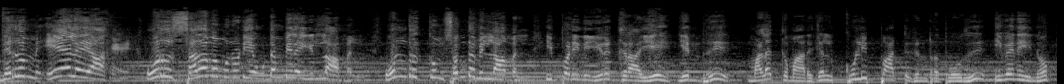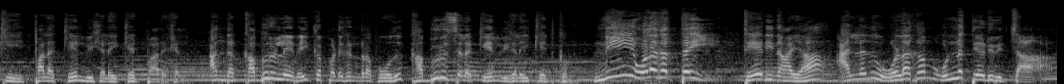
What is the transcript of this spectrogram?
வெறும் ஏழையாக ஒரு சரமும் உன்னுடைய உடம்பிலே இல்லாமல் ஒன்றுக்கும் சொந்தமில்லாமல் இப்படி நீ இருக்கிறாயே என்று மலக்குமார்கள் குளிப்பாட்டுகின்ற போது இவனை நோக்கி பல கேள்விகளை கேட்பார்கள். அந்த கபருலே வைக்கப்படுகின்ற போது கபரு சில கேள்விகளை கேட்கும். நீ உலகத்தை தேடினாயா அல்லது உலகம் உன்னை தேடிருச்சா?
